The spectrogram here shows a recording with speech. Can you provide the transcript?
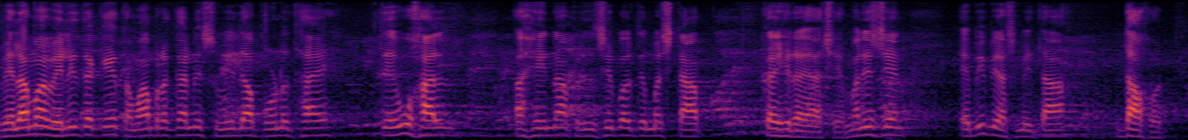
વહેલામાં વહેલી તકે તમામ પ્રકારની સુવિધા પૂર્ણ થાય તેવું હાલ અહીંના પ્રિન્સિપલ તેમજ સ્ટાફ કહી રહ્યા છે. મનીષ જૈન, એબીપી અસ્મિતા, દાહોદ.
